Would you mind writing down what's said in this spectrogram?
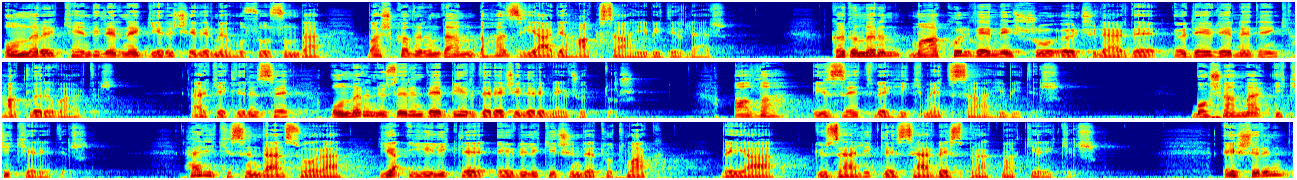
onları kendilerine geri çevirme hususunda başkalarından daha ziyade hak sahibidirler. Kadınların makul ve meşru ölçülerde ödevlerine denk hakları vardır. Erkeklerin ise onların üzerinde bir dereceleri mevcuttur. Allah izzet ve hikmet sahibidir. Boşanma iki keredir. Her ikisinden sonra ya iyilikle evlilik içinde tutmak veya güzellikle serbest bırakmak gerekir. Eşlerin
